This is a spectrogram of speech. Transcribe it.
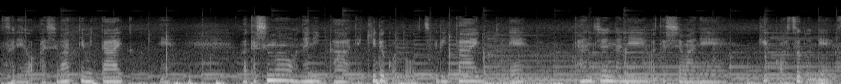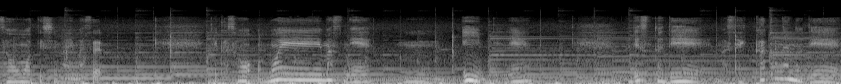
それを味わってみたいとかね私も何かできることを作りたいとね単純なね私はね結構すぐねそう思ってしまいます。てかそう思えますね。いい意味でね。ですので、まあ、せっかくなので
